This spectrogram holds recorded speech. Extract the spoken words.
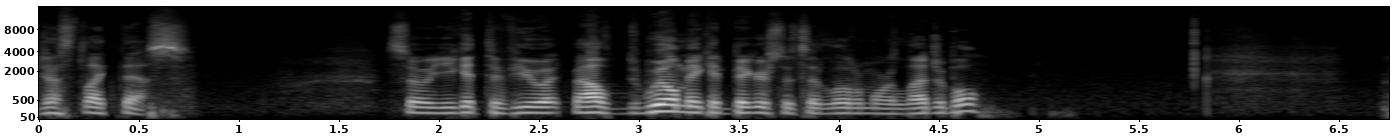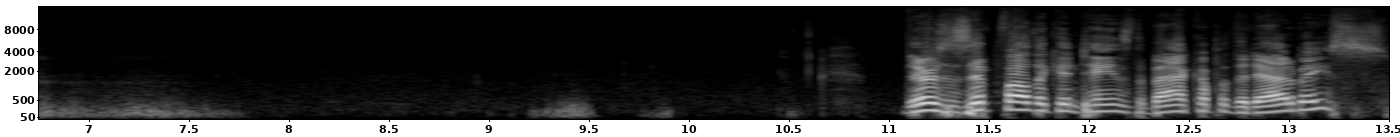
just like this. So you get to view it. I'll, we'll make it bigger so it's a little more legible. There's a zip file that contains the backup of the database.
